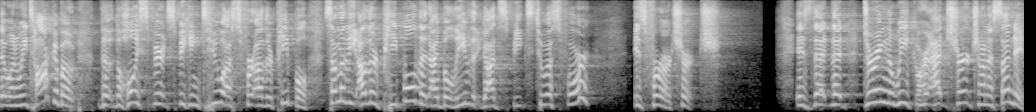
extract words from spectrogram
That when we talk about the, the Holy Spirit speaking to us for other people, some of the other people that I believe that God speaks to us for is for our church. Is that, that during the week or at church on a Sunday,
